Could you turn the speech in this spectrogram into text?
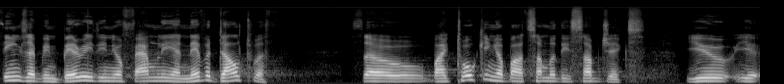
things have been buried in your family and never dealt with. So, by talking about some of these subjects, you, you,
